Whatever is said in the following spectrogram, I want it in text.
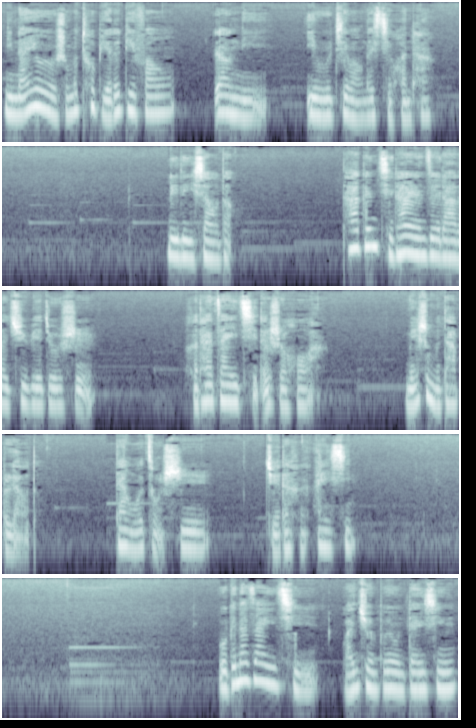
你男友有什么特别的地方，让你一如既往的喜欢他？”丽丽笑道：“他跟其他人最大的区别就是，和他在一起的时候啊，没什么大不了的，但我总是觉得很安心。我跟他在一起，完全不用担心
